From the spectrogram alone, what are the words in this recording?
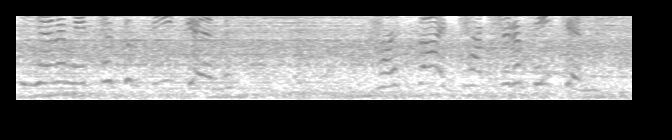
The enemy took a beacon! Our side captured a beacon!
